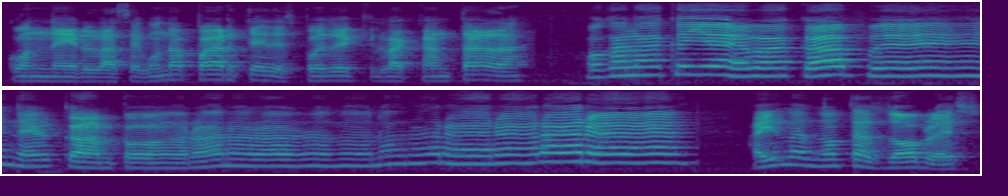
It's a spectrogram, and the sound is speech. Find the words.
con la segunda parte después de la cantada. Ojalá que lleva café en el campo. Hay unas notas dobles.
